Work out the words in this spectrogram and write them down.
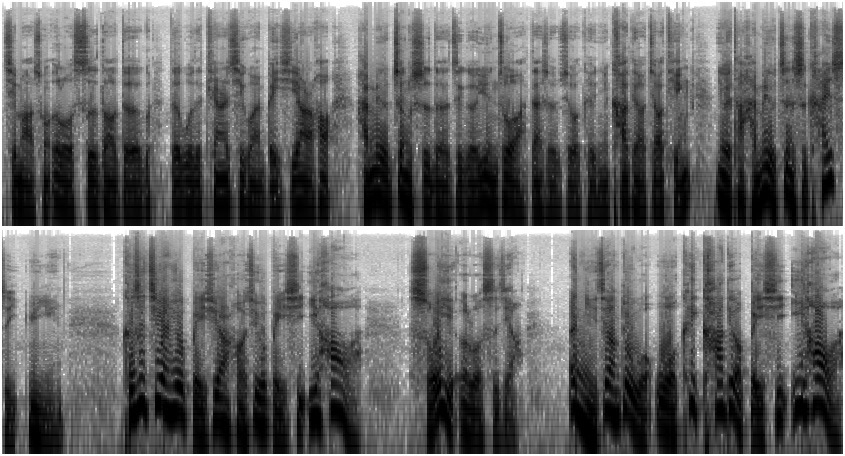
起码从俄罗斯到德国德国的天然气管北溪二号还没有正式的这个运作啊，但是说肯定卡掉叫停，因为它还没有正式开始运营。可是既然有北溪二号，就有北溪一号啊，所以俄罗斯讲。那你这样对我，我可以卡掉北溪一号啊，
